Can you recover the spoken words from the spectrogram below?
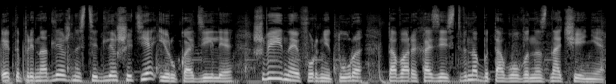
Это принадлежности для шитья и рукоделия, швейная фурнитура, товары хозяйственно-бытового назначения.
